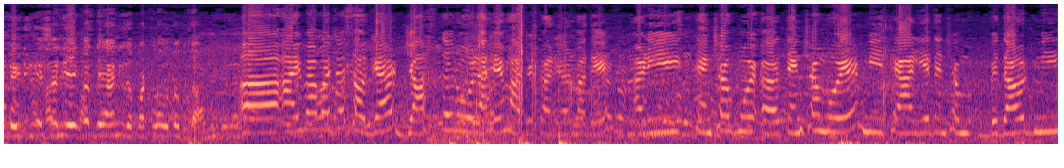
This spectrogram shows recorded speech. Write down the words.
डेडिकेशन एकच देहानी झपटलं होतं तुला. सगळ्यात जास्त रोल आहे माझ्या करिअरमध्ये आणि त्यांच्यामुळे त्यांच्यामुळे मी इथे आली आहे. त्यांच्या विदाऊट मी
